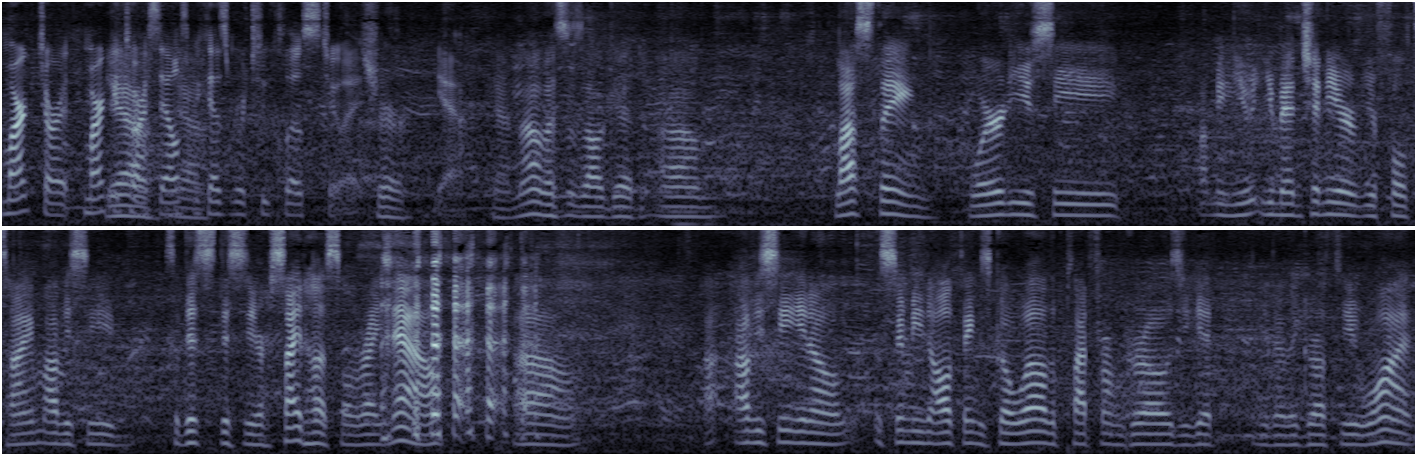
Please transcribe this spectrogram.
market to, our, market to ourselves yeah. because we're too close to it sure. yeah Yeah, no, this is all good. Um, last thing, where do you see? I mean, you, you mentioned you're you're full time, obviously. So this this is your side hustle right now. uh, obviously, you know, assuming all things go well, the platform grows, you get you know the growth you want.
